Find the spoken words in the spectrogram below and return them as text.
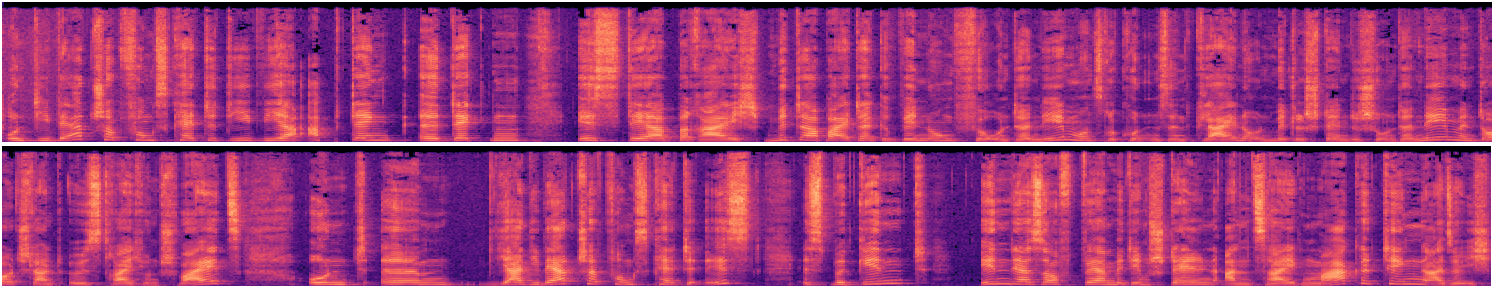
Und die Wertschöpfungskette, die wir abdecken, äh, ist der Bereich Mitarbeitergewinnung für Unternehmen. Unsere Kunden sind kleine und mittelständische Unternehmen in Deutschland, Österreich und Schweiz. Und ähm, ähm, ja, die Wertschöpfungskette ist, es beginnt in der Software mit dem Stellenanzeigen-Marketing. Also ich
